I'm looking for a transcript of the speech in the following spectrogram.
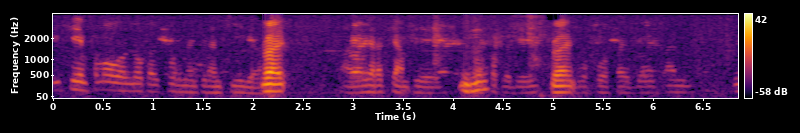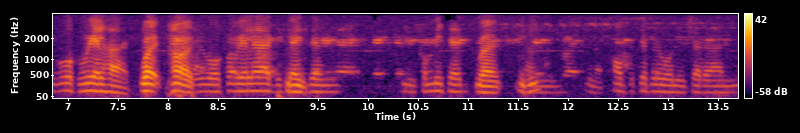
we came from our local tournament in Antigua. Right, And we had a camp here Mhm. for a couple of days, right, four or five days, and we worked real hard. right, hard, We worked real hard. The guys them being committed right, and mhm. you know comfortable on each other, and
